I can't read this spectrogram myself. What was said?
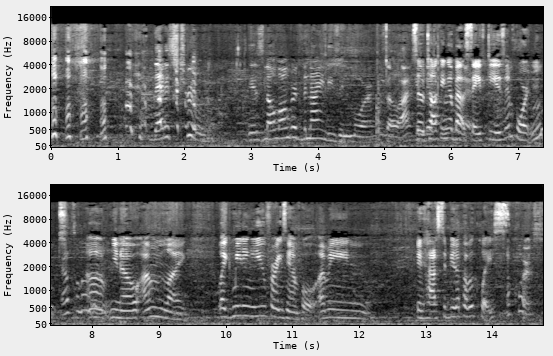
that is true it's no longer the 90s anymore. So I so talking about safety is important. Absolutely. Um, you know, I'm like like meeting you for example. I mean, it has to be at a public place. Of course.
